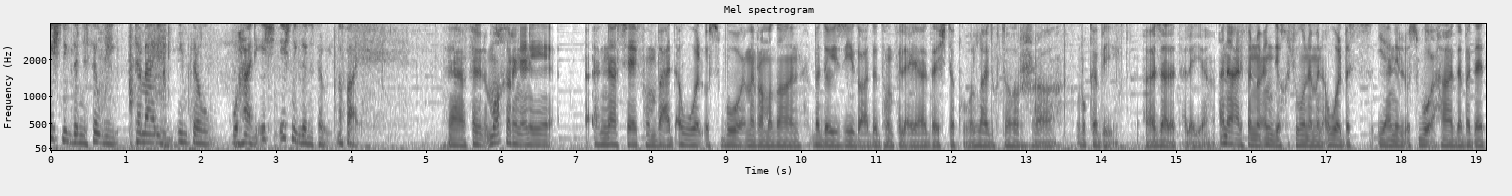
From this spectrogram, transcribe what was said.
إيش نقدر نسوي؟ تمارين أنت وهاني إيش إيش نقدر نسوي؟ نصايح. آه، مؤخرا يعني الناس شايفهم بعد أول أسبوع من رمضان بدأوا يزيدوا عددهم في العيادة يشتكوا. والله يا دكتور آه، ركبي آه، زادت علي. أنا أعرف أنه عندي خشونة من أول بس يعني الأسبوع هذا بدأت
